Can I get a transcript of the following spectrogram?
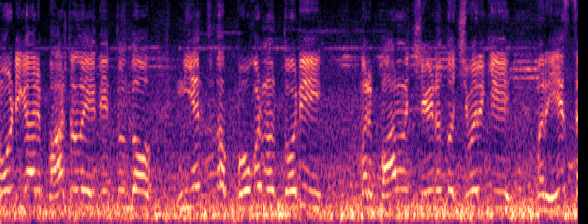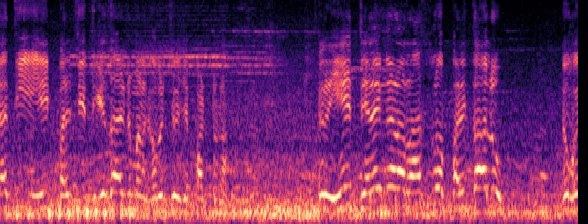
మోడీ గారి భాషలో ఏదైతుందో నియంత్రిత పోగొడలతోని మరి పాలన చేయడంతో చివరికి మరి ఏ స్థితి ఏ పరిస్థితి దిగదారని మనం గమనించమని చెప్పంటున్నాం. మరి ఏ తెలంగాణ రాష్ట్రంలో ఫలితాలు ఒక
